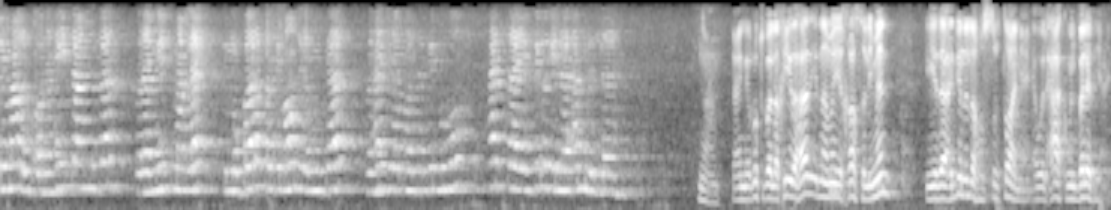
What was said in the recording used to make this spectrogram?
بمعروف أو نهيت عن منكر ولم يسمع لك بمفارقة ماضي المنكر فهجر مرتكبه حتى يفئ إلى أمر الله. نعم. يعني الرتبة الأخيرة هذه إنما هي خاصة لمن؟ إذا أذن له السلطان يعني أو الحاكم البلد يعني.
